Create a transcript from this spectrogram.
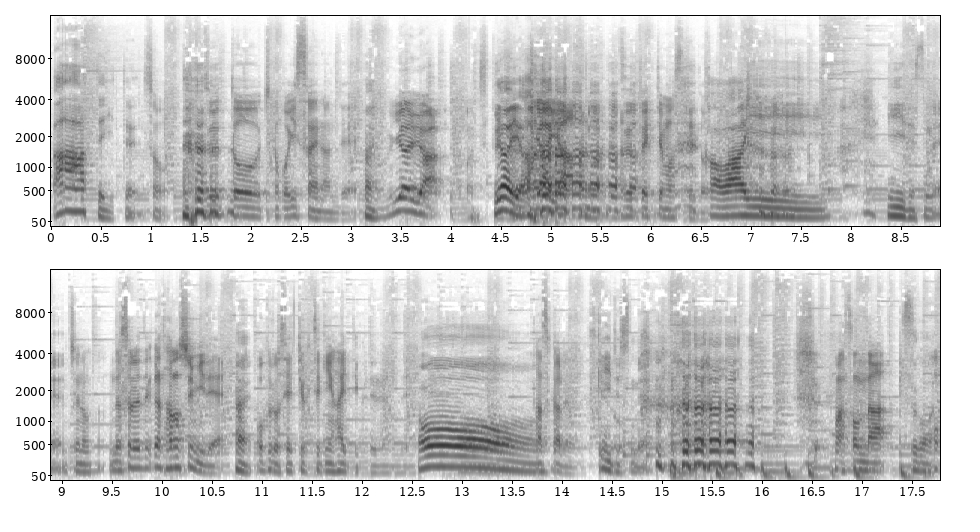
あーって言って。そう。ずっとうちの子1歳なんで「、はい。やいや」とかつっていやいや。いやいや」ずっと言ってますけど。かわい。い いいですね。うちのでそれが楽しみで、はい。お風呂積極的に入ってくれるんで。おお助かるんですけど。いいですね。まあそんなすごい。ほ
